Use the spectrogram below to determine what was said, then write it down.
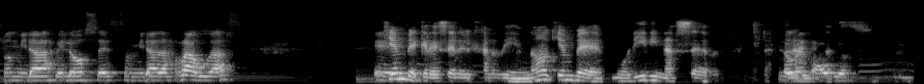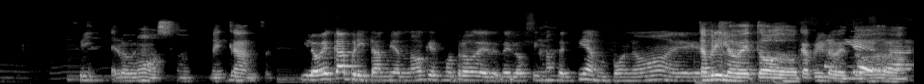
Son miradas veloces, son miradas raudas. ¿Quién eh, ve crecer el jardín, no? ¿Quién ve morir y nacer? Las lo Hermoso, me encanta. Y lo ve Capri también, ¿no? Que es otro de, los signos del tiempo, ¿no? Eh, Capri lo ve todo, Capri lo ve todo. La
